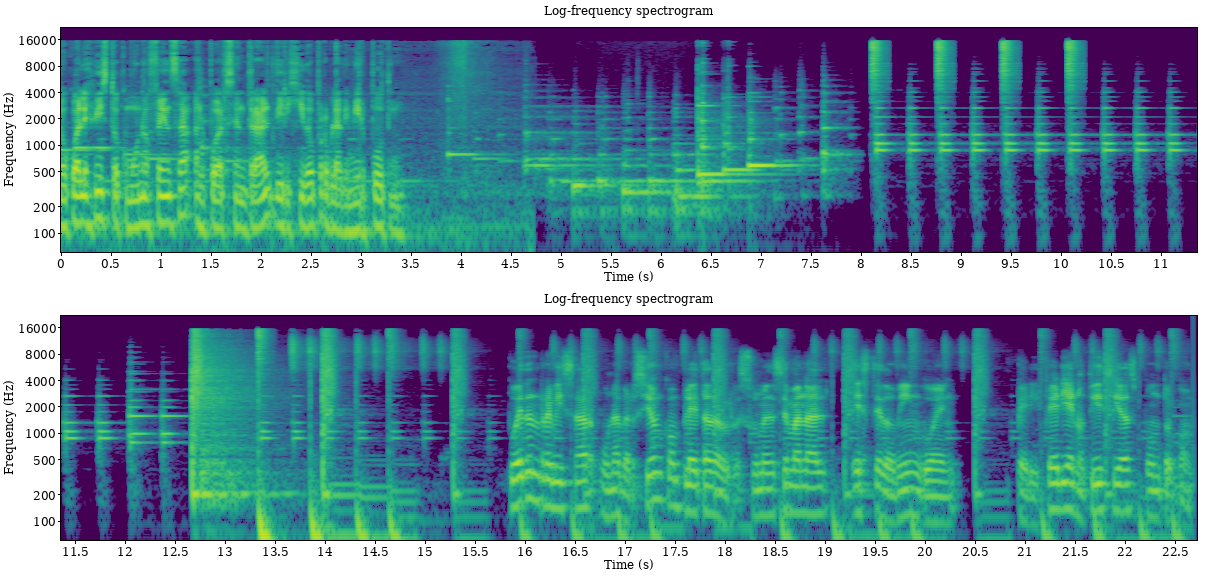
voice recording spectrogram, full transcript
lo cual es visto como una ofensa al poder central dirigido por Vladimir Putin. Pueden revisar una versión completa del resumen semanal este domingo en periferianoticias.com.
